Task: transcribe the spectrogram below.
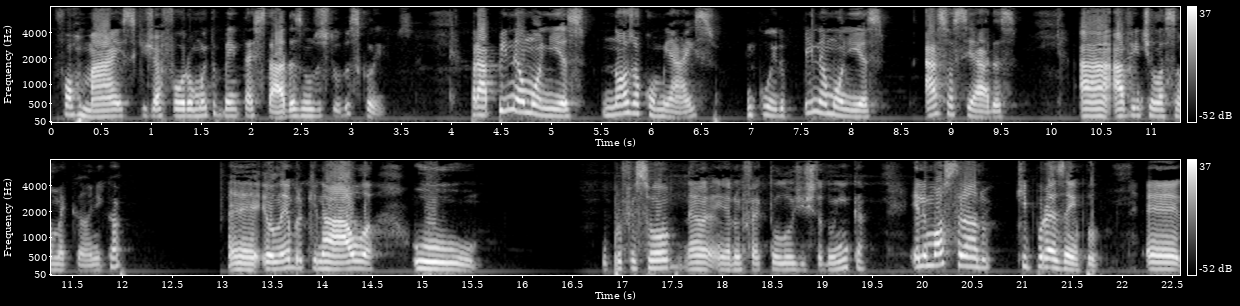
formais que já foram muito bem testadas nos estudos clínicos. Para pneumonias nosocomiais, incluindo pneumonias associadas à, à ventilação mecânica. É, eu lembro que na aula o, o professor, né, era um infectologista do INCA, ele mostrando que, por exemplo, é,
